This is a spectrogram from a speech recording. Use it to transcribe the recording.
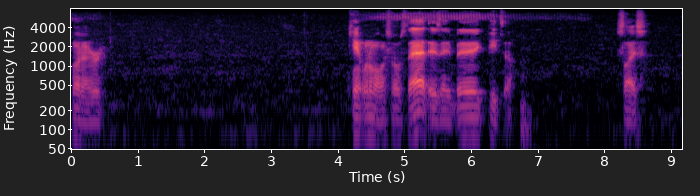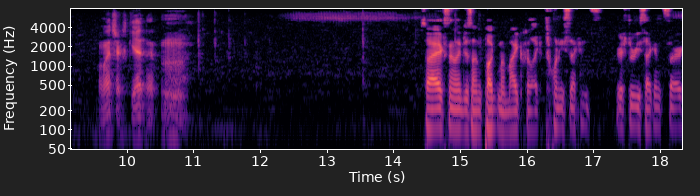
Whatever. Can't win them all. So that is a big pizza. Slice. Well, that chick's getting it. Mm. So I accidentally just unplugged my mic for like 20 seconds. Or 3 seconds, sorry.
